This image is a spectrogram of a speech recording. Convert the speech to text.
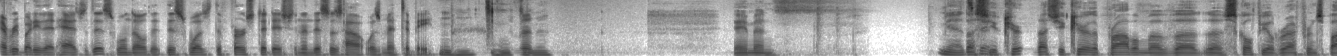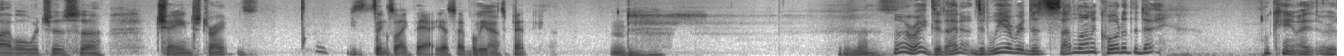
Everybody that has this will know that this was the first edition, and this is how it was meant to be. Amen. Amen. Yeah, Thus good. you cure, thus you cure the problem of uh, the Scofield Reference Bible, which is uh, changed, right? Things like that. Yes, I believe Yeah. it's been. Amen. All right. Did I? Did we ever just settle on a quote of the day? Okay. I, or,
